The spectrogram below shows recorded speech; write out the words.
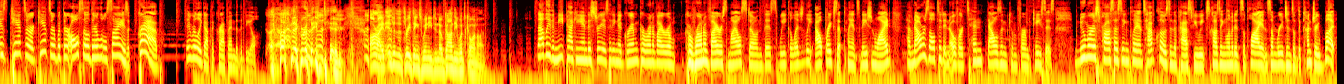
is cancer a cancer, but they're also their little sign is a crab. They really got the crap end of the deal. they really did. All right, into the three things we need to know. Gandhi, what's going on? Sadly, the meatpacking industry is hitting a grim coronavirus coronavirus milestone this week. Allegedly, outbreaks at plants nationwide have now resulted in over 10,000 confirmed cases. Numerous processing plants have closed in the past few weeks, causing limited supply in some regions of the country. But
